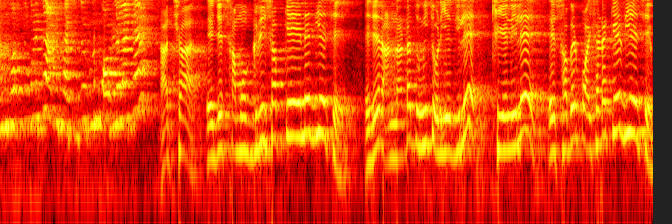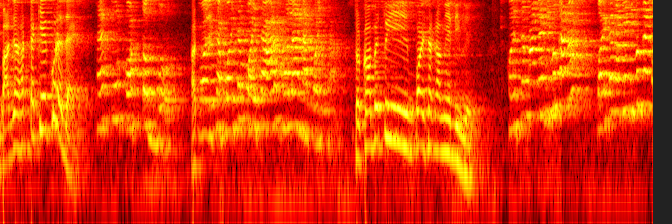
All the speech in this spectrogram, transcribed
আমি কষ্ট করেছি আমি খাচ্ছি। তোর কোনো প্রবলেম আছে? আচ্ছা এই যে সামগ্রী সব কে এনে দিয়েছে? এই যে রান্নাটা তুমি চড়িয়ে দিলে খেয়ে নিলে এসবের পয়সাটা কে দিয়েছে? বাজার হাটটা কে করে দেয়? হ্যাঁ তোর কর্তব্য। আচ্ছা। পয়সা পয়সা পয়সা আর হলা না পয়সা। তো কবে তুই পয়সা কামিয়ে দিবে? পয়সা কামিয়ে দিব কেন? পয়সা কামিয়ে দিব কেন?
